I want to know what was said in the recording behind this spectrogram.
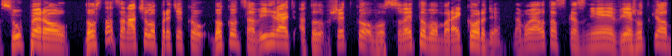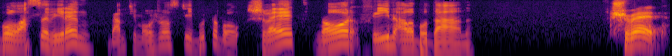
súperov, dostať sa na čelo pretekov, dokonca vyhrať a to všetko vo svetovom rekorde. A moja otázka znie, vieš, odkiaľ bol Lasse Viren? Dám ti možnosti, buď to bol Švéd, Nor, Fín alebo Dán. Švéd.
